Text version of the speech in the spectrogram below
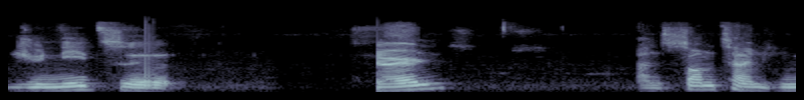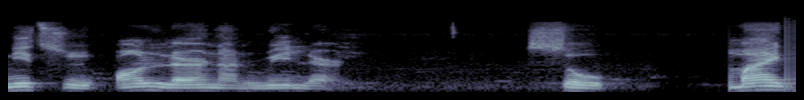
You need to learn, and sometimes you need to unlearn and relearn. So mind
